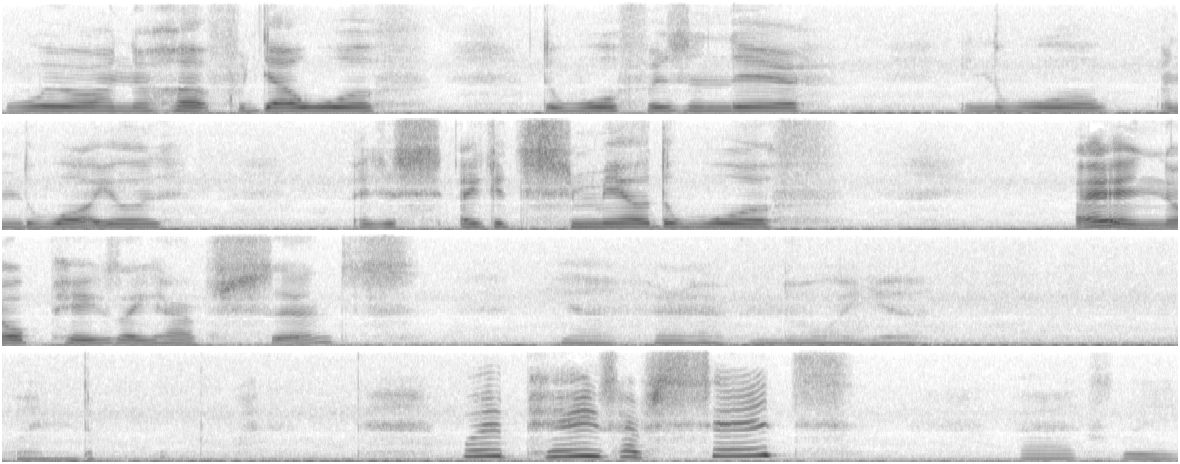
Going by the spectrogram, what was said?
We're on the hunt for that wolf. The wolf isn't there in the wolf in the wild. I just I could smell the wolf. I didn't know pigs like have sense. Yeah, I have no idea when the pigs have sense. Actually,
